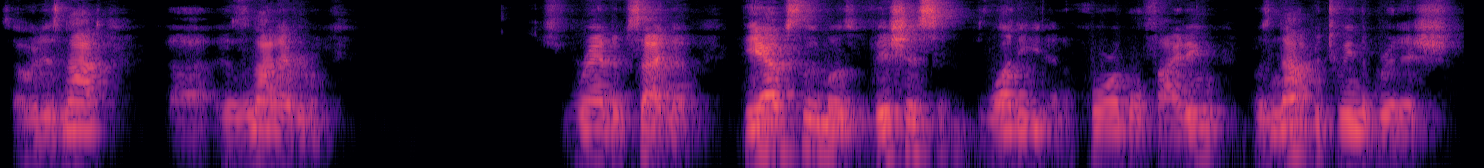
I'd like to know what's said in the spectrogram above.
So it is not, uh, it is not everyone. Just random side note. The absolute most vicious, bloody, and horrible fighting was not between the British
